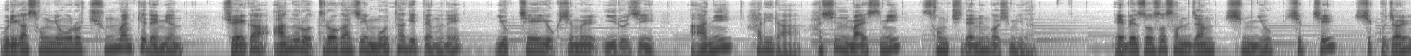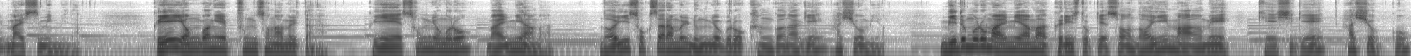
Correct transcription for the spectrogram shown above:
우리가 성령으로 충만케 되면 죄가 안으로 들어가지 못하기 때문에 육체의 욕심을 이루지 아니하리라 하신 말씀이 성취되는 것입니다. 에베소서 3장 16, 17, 19절 말씀입니다. 그의 영광의 풍성함을 따라 그의 성령으로 말미암아 너희 속사람을 능력으로 강건하게 하시오며 믿음으로 말미암아 그리스도께서 너희 마음에 계시게 하시옵고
